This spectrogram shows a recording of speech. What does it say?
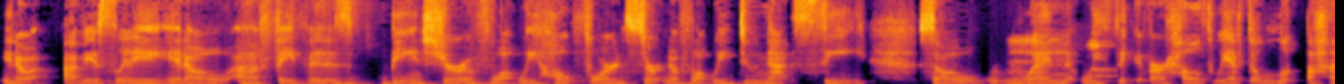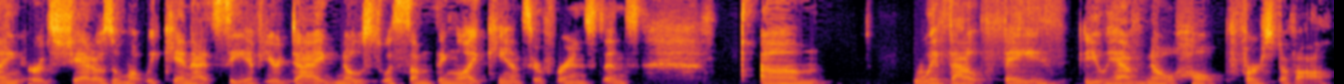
you know, obviously, you know, uh, faith is being sure of what we hope for and certain of what we do not see. So Mm. when we think of our health, we have to look behind Earth's shadows and what we cannot see. If you're diagnosed with something like cancer, for instance, um, without faith, you have no hope, first of all.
